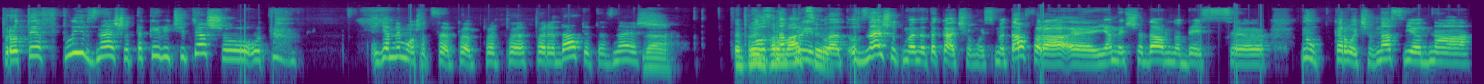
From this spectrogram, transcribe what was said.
про те вплив, знаєш, от таке відчуття, що от, я не можу це пе- пе- пе- передати, ти знаєш. Да. Це про Ну, от, наприклад, от знаєш, от в мене така чомусь метафора. Е, я нещодавно десь, е, ну коротше, в нас є одна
